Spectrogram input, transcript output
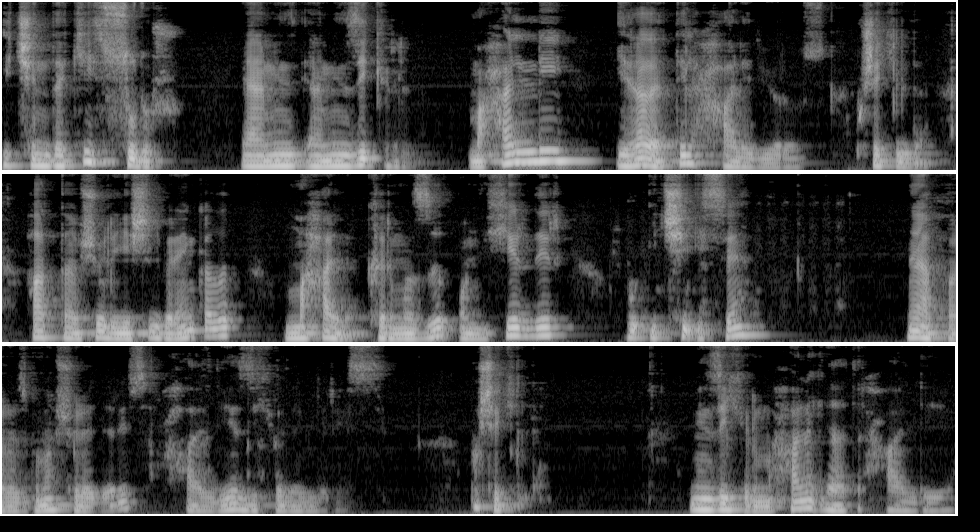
içindeki sudur. Yani min, yani min zikril mahalli iradetil hal ediyoruz. Bu şekilde. Hatta şöyle yeşil bir renk alıp mahal kırmızı o nehirdir. Bu içi ise ne yaparız buna? Şöyle deriz. Hal diye zikredebiliriz. Bu şekilde. Min zikril mahalle iradetil hal diye.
